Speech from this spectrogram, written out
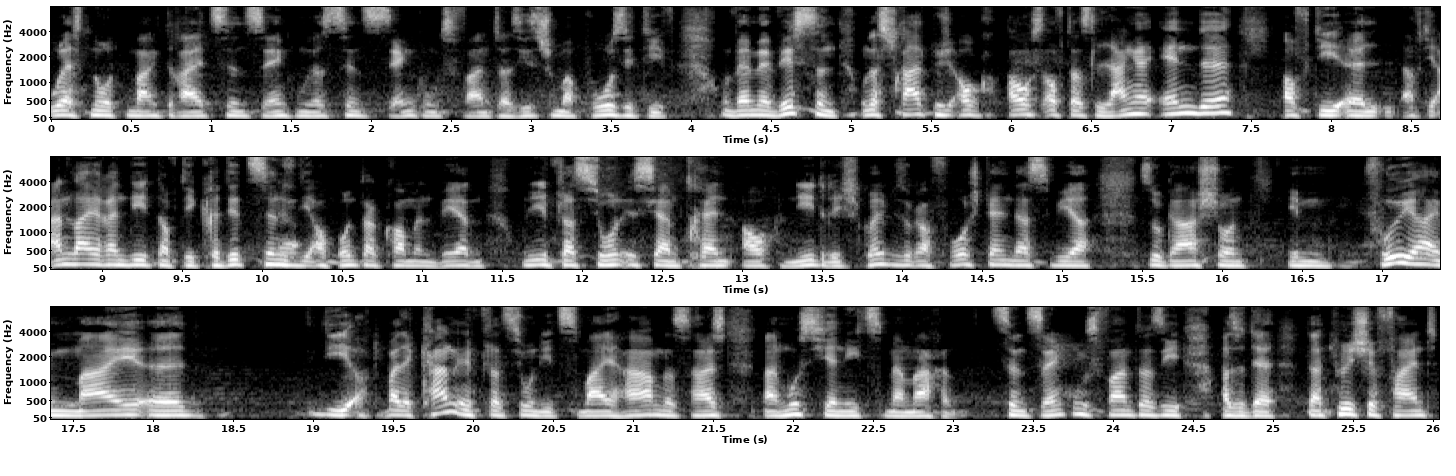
US-Notenbank drei Zinssenkungen. Das Zinssenkungsfantasie ist schon mal positiv. Und wenn wir wissen, und das strahlt natürlich auch aus auf das lange Ende, auf die, äh, auf die Anleiherenditen, auf die Kreditzinsen, ja. die auch runterkommen werden. Und die Inflation ist ja im Trend auch niedrig. Ich könnte mir sogar vorstellen, dass wir sogar schon im Frühjahr, im Mai, äh, die bei der Kerninflation die zwei haben. Das heißt, man muss hier nichts mehr machen. Zinssenkungsfantasie, also der natürliche Feind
